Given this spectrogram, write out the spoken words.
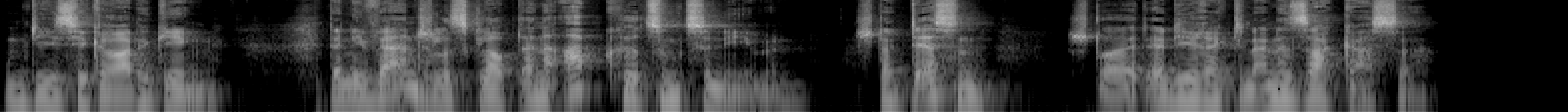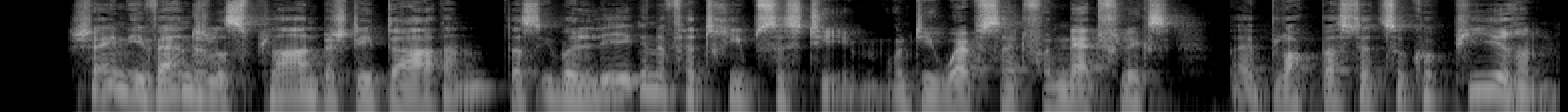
um die es hier gerade ging. Denn Evangelist glaubt, eine Abkürzung zu nehmen. Stattdessen steuert er direkt in eine Sackgasse. Shane Evangelists Plan besteht darin, das überlegene Vertriebssystem und die Website von Netflix bei Blockbuster zu kopieren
